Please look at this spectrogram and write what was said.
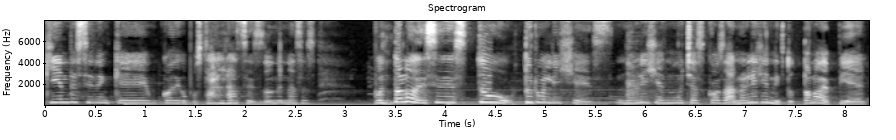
¿quién decide en qué código postal naces, dónde naces? Pues no lo decides tú, tú no eliges, no eliges muchas cosas, no eliges ni tu tono de piel,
